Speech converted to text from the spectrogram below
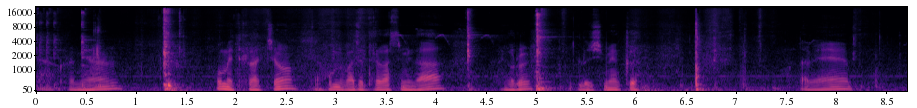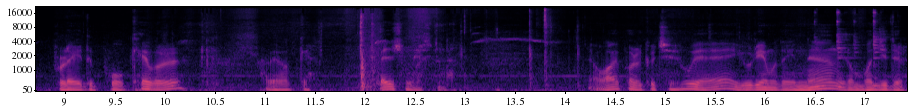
자 그러면 홈에 들어갔죠 자, 홈에 맞아 들어갔습니다 이거를 눌러주시면 끝. 그 다음에 블레이드 포 캡을 가볍게 빼주시면 되겠습니다. 자, 와이퍼를 교체 후에 유리에 묻어 있는 이런 먼지들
